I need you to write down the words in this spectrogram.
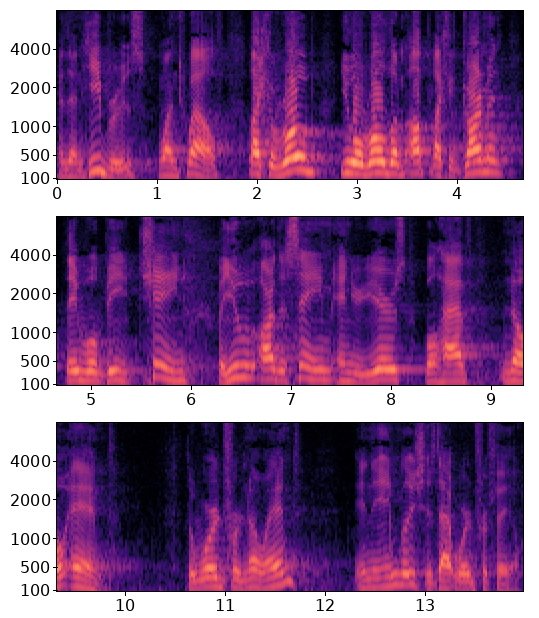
and then Hebrews 1:12, like a robe you will roll them up like a garment, they will be changed, but you are the same and your years will have no end. The word for no end in the English is that word for fail.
